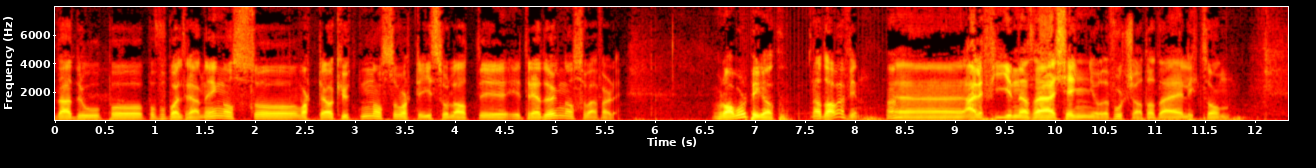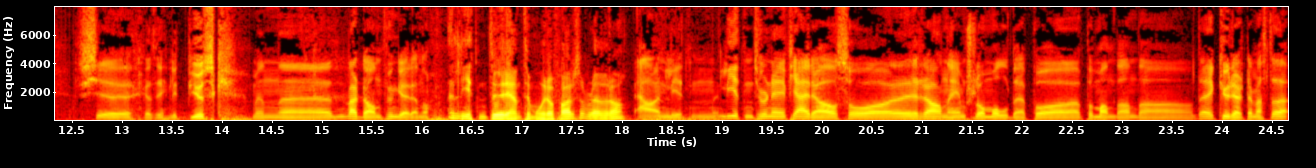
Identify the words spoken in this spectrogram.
da jeg dro på, på fotballtrening. Og så ble det akutten, og så ble det isolat i, i tre døgn, og så var jeg ferdig. For da var du pigg igjen. Ja, da var jeg fin. Ja. Eh, eller fin, altså jeg kjenner jo det fortsatt at jeg er litt sånn ikke- si litt bjusk. Men uh, hverdagen fungerer nå. En liten tur hjem til mor og far, så ble det bra. Ja, en liten, liten tur ned i fjæra, og så Ranheim slå Molde på, på mandagen. Da, det kurerte det meste, det.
